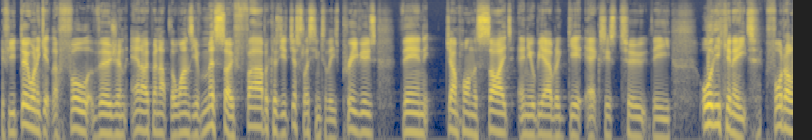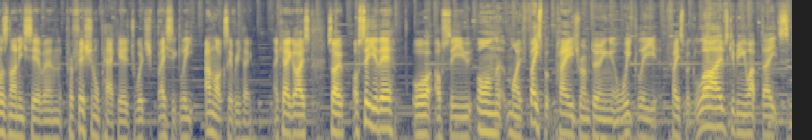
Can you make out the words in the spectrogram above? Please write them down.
If you do want to get the full version and open up the ones you've missed so far because you're just listening to these previews, then jump on the site and you'll be able to get access to the all you can eat $4.97 professional package, which basically unlocks everything. Okay, guys, so I'll see you there. Or I'll see you on my Facebook page where I'm doing weekly Facebook Lives, giving you updates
